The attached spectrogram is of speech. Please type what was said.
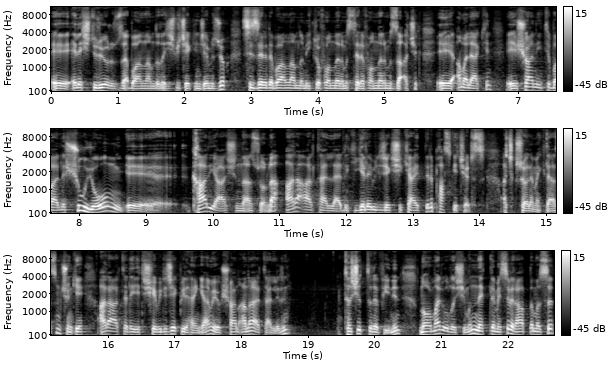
E, eleştiriyoruz da bu anlamda da hiçbir çekincemiz yok. Sizlere de bu anlamda mikrofonlarımız, telefonlarımız da açık. E, ama lakin e, şu an itibariyle şu yoğun e, kar yağışından sonra ara arterlerdeki gelebilecek şikayetleri pas geçeriz. Açık söylemek lazım. Çünkü ara artere yetişebilecek bir hengame yok. Şu an ana arterlerin taşıt trafiğinin normal ulaşımın netlemesi ve rahatlaması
